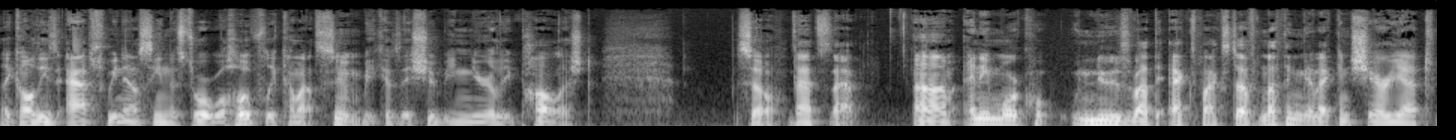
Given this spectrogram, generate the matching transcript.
like all these apps we now see in the store, will hopefully come out soon because they should be nearly polished. So that's that. Um, any more news about the Xbox stuff? Nothing that I can share yet.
